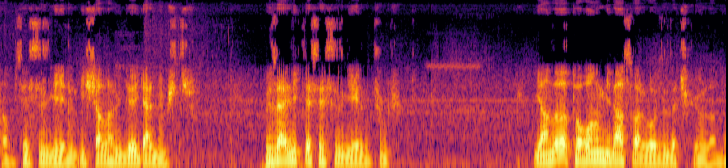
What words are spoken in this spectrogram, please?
Tamam sessiz geğirdim. İnşallah videoya gelmemiştir. Özellikle sessiz geğirdim çünkü. Yanında da Toho'nun binası var. Godzilla çıkıyor oradan da.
